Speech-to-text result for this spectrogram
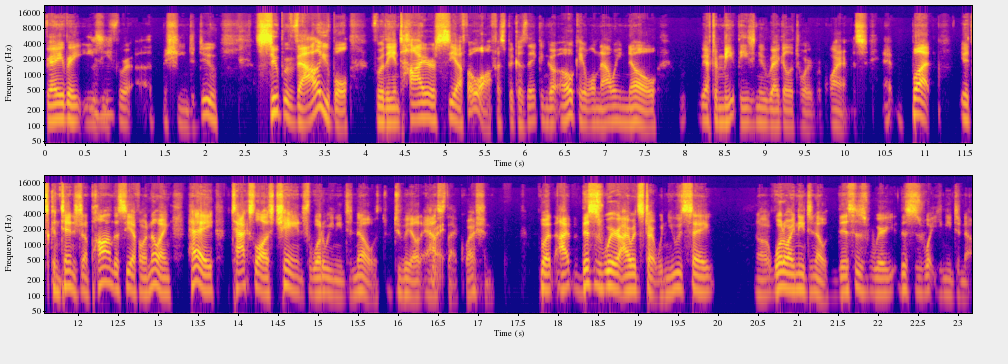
Very very easy mm-hmm. for a machine to do. Super valuable for the entire CFO office because they can go, okay, well now we know we have to meet these new regulatory requirements. But it's contingent upon the CFO knowing, hey, tax law has changed. What do we need to know to be able to ask right. that question? But I, this is where I would start when you would say, uh, "What do I need to know?" This is where you, this is what you need to know.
